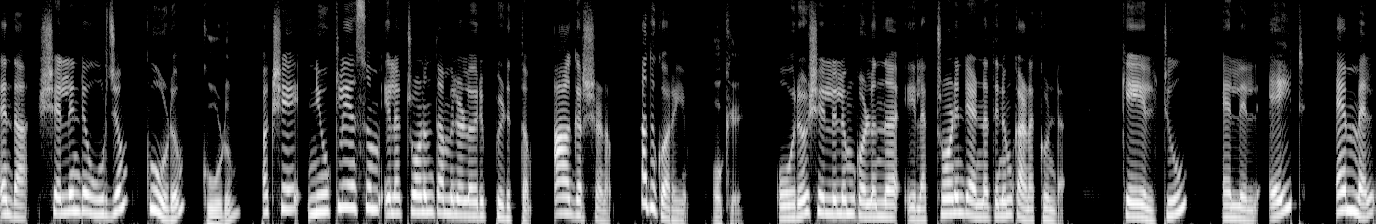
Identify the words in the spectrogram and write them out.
എന്താ ഷെല്ലിന്റെ ഊർജം കൂടും. കൂടും. പക്ഷേ ന്യൂക്ലിയസും ഇലക്ട്രോണും തമ്മിലുള്ള ഒരു പിടുത്തം ആകർഷണം അത് കുറയും. ഓക്കെ. ഓരോ ഷെല്ലിലും കൊള്ളുന്ന ഇലക്ട്രോണിന്റെ എണ്ണത്തിനും കണക്കുണ്ട്. K L two L L eight M L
